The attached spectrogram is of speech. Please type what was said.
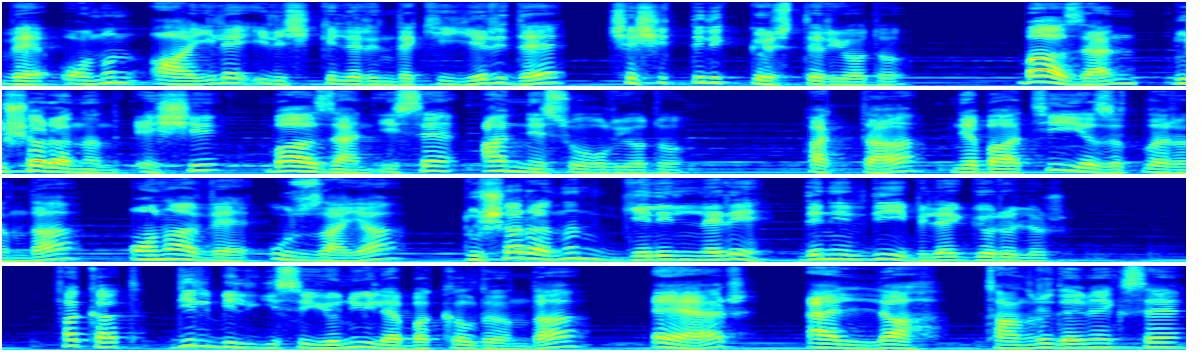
ve onun aile ilişkilerindeki yeri de çeşitlilik gösteriyordu. Bazen Duşara'nın eşi, bazen ise annesi oluyordu. Hatta Nebati yazıtlarında ona ve Uzza'ya Duşara'nın gelinleri denildiği bile görülür. Fakat dil bilgisi yönüyle bakıldığında eğer Allah Tanrı demekse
